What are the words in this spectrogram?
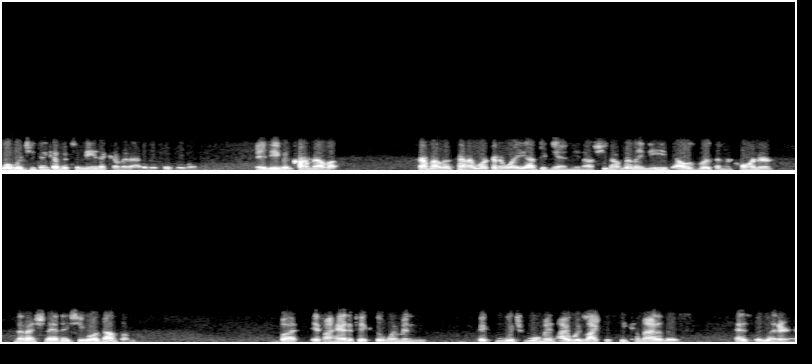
What would you think of a Tamina coming out of this as the winner? Maybe even Carmella. Carmella's kind of working her way up again. You know, she don't really need Ellsworth in her corner. And eventually, I think she will dump him. But if I had to pick the women, pick which woman I would like to see come out of this as the winner,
